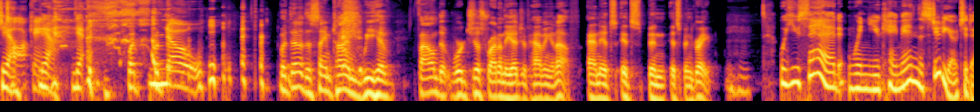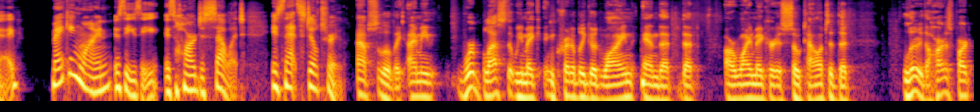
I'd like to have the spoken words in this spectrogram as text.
Yeah. talking. Yeah. Yeah. but but, no. but then at the same time, we have found that we're just right on the edge of having enough, and it's it's been it's been great. Mhm. Well, you said when you came in the studio today, making wine is easy, it's hard to sell it. Is that still true? Absolutely. I mean, we're blessed that we make incredibly good wine and that that our winemaker is so talented that literally the hardest part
